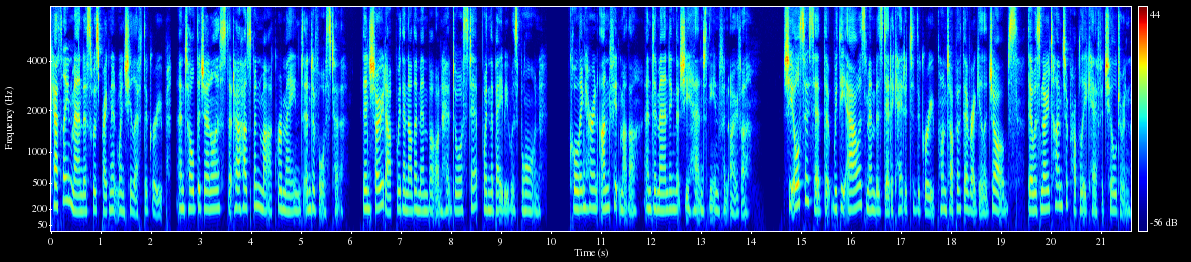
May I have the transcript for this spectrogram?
Kathleen Mandis was pregnant when she left the group and told the journalist that her husband Mark remained and divorced her, then showed up with another member on her doorstep when the baby was born, calling her an unfit mother and demanding that she hand the infant over. She also said that with the hours members dedicated to the group on top of their regular jobs, there was no time to properly care for children.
